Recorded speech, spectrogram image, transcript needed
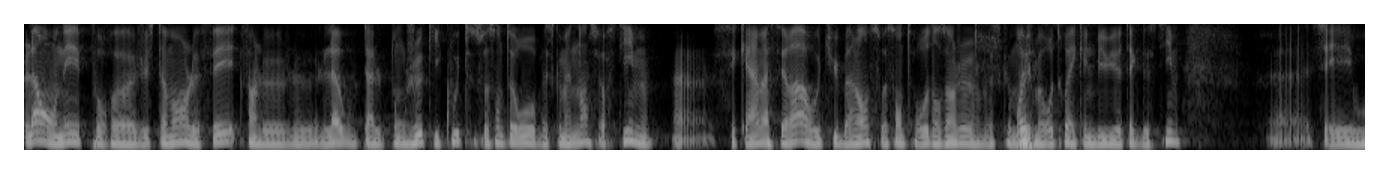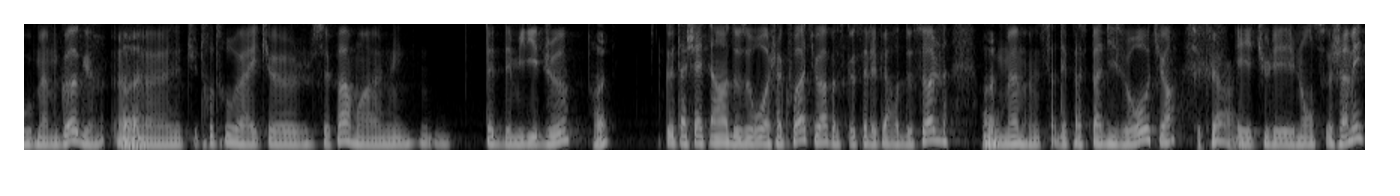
là on est pour euh, justement le fait, enfin, le, le- là où tu as ton jeu qui coûte 60 euros. Parce que maintenant sur Steam, euh, c'est quand même assez rare où tu balances 60 euros dans un jeu. Parce que moi Oui. je me retrouve avec une bibliothèque de Steam. euh, c'est ou même GOG, euh, tu te retrouves avec, je sais pas moi, peut-être des milliers de jeux Ouais. que tu achètes à 1, 2 euros à chaque fois, tu vois, parce que c'est les périodes de solde, Ouais. ou même ça dépasse pas 10 euros, tu vois C'est clair. et tu les lances jamais.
